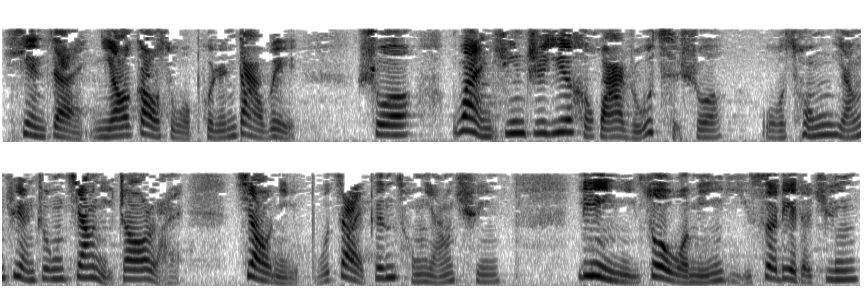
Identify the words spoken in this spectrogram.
现在你要告诉我仆人大卫说：“万军之耶和华如此说：我从羊圈中将你招来，叫你不再跟从羊群，立你做我民以色列的君。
